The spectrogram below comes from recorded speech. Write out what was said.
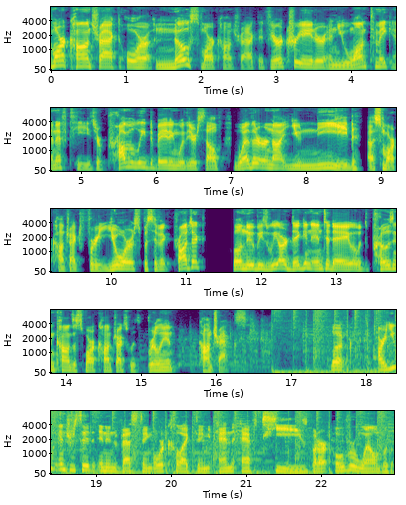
Smart contract or no smart contract, if you're a creator and you want to make NFTs, you're probably debating with yourself whether or not you need a smart contract for your specific project. Well, newbies, we are digging in today with the pros and cons of smart contracts with brilliant contracts. Look, are you interested in investing or collecting NFTs but are overwhelmed with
